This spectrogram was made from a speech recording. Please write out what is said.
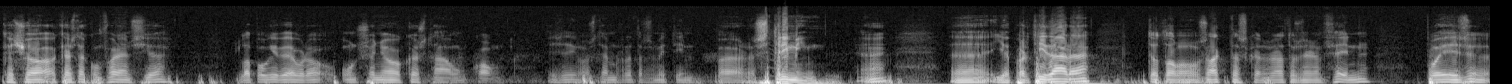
que això, aquesta conferència la pugui veure un senyor que està a Hong Kong és a dir, l'estem retransmitint per streaming eh? Eh, i a partir d'ara tots els actes que nosaltres anem fent pues, eh,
